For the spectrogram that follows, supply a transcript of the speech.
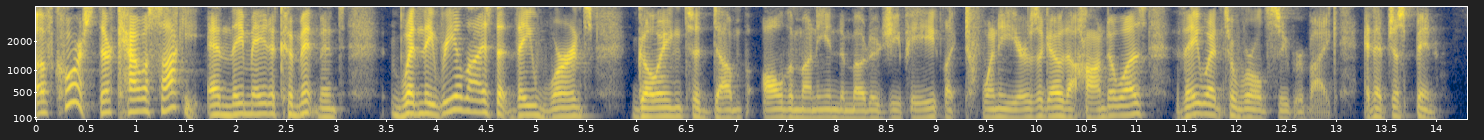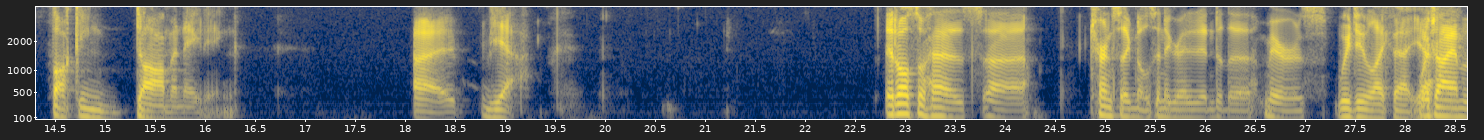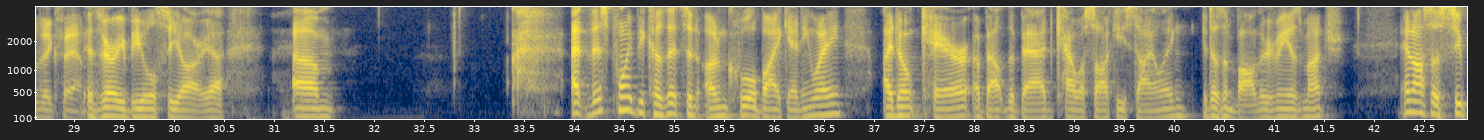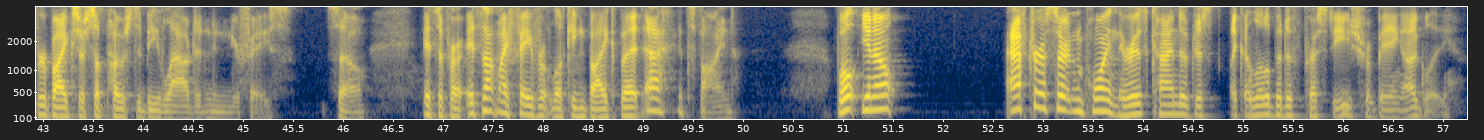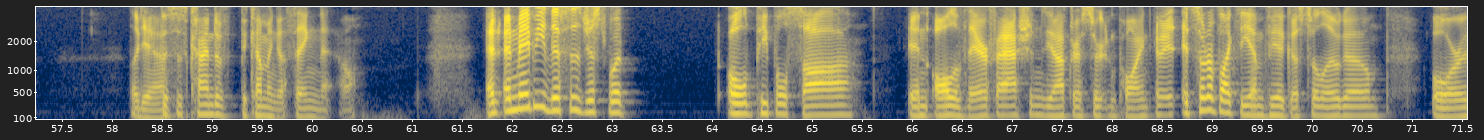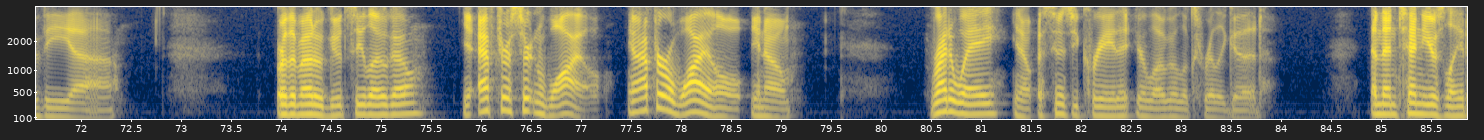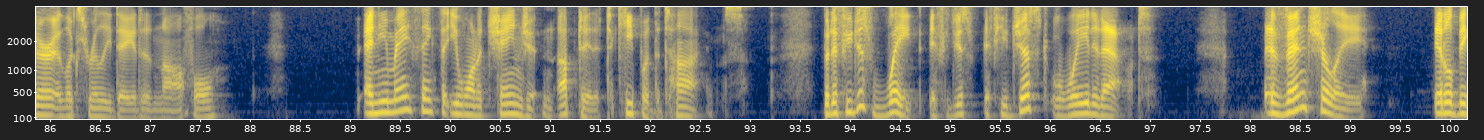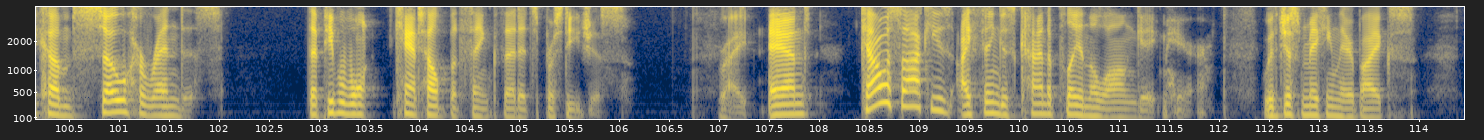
Of course, they're Kawasaki, and they made a commitment when they realized that they weren't going to dump all the money into MotoGP like 20 years ago that Honda was. They went to World Superbike and have just been fucking dominating. Uh, yeah, It also has uh, turn signals integrated into the mirrors, we do like that. Yeah, which I am a big fan. It's very Buell CR, yeah. Um, at this point, because it's an uncool bike anyway, I don't care about the bad Kawasaki styling. It doesn't bother me as much. And also, super bikes are supposed to be loud and in your face, so it's a pro. It's not my favorite looking bike, but eh, it's fine. Well, you know, after a certain point, there is kind of just like a little bit of prestige from being ugly. Like Yeah. this is kind of becoming a thing now. And and maybe this is just what old people saw in all of their fashions, you know, after a certain point. It, it's sort of like the MV Agusta logo or the uh or the Moto Guzzi logo. Yeah, after a certain while, you know, after a while, you know, right away, you know, as soon as you create it, your logo looks really good. And then 10 years later, it looks really dated and awful. And you may think that you want to change it and update it to keep with the times. But if you just wait, if you just if you just wait it out, eventually it'll become so horrendous that people won't can't help but think that it's prestigious. Right. And Kawasaki's, I think, is kind of playing the long game here with just making their bikes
